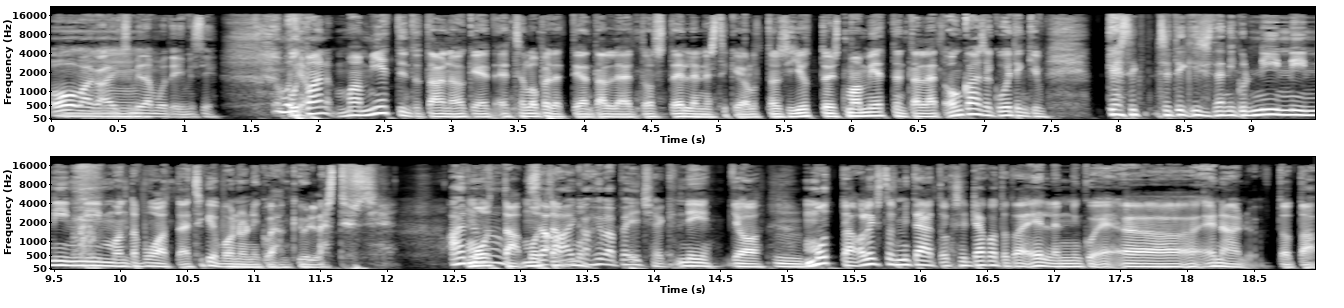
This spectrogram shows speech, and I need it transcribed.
oh my god, mm. mitä muita ihmisiä. No, Mutta mä, oon- mä oon miettinyt tätä aina oikein, että, se lopetettiin tälleen, että tuosta Ellenistäkin ollut tällaisia juttuja. Sitten mä oon miettinyt tällä, että onkaan se kuitenkin, se, se teki sitä niin, kuin niin, niin, niin, niin monta vuotta, että sekin on voinut niin kuin vähän kyllästyä siihen. I don't Mutta- know. mutta- se on aika mu- hyvä paycheck. Niin, joo. Mm. Mutta oliko tuossa mitään, että onko se Dakota tai Ellen niin kuin, öö, enää tota,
